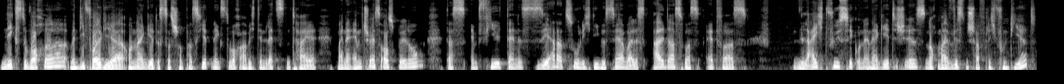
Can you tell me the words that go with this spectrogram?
Nächste Woche, wenn die Folge hier online geht, ist das schon passiert. Nächste Woche habe ich den letzten Teil meiner M-Trace-Ausbildung. Das empfiehlt Dennis sehr dazu und ich liebe es sehr, weil es all das, was etwas leichtfüßig und energetisch ist, nochmal wissenschaftlich fundiert.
